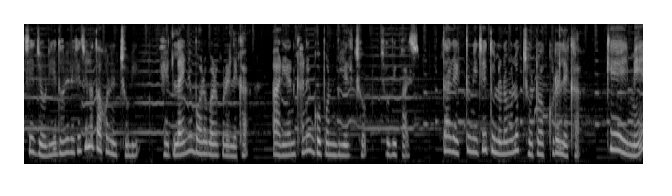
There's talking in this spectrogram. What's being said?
সে জড়িয়ে ধরে রেখেছিল তখনের ছবি। হেডলাইনে বড় বড় করে লেখা, আরিয়ান খানের গোপন বিয়ের ছ- ছবি ফাঁস। তার একটু নিচেই তুলনামূলক ছোট অক্ষরে লেখা, কে এই মেয়ে?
